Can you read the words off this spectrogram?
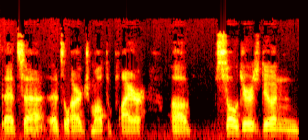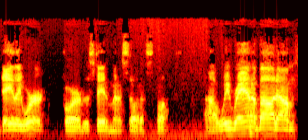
that's uh, that's a large multiplier of soldiers doing daily work for the state of Minnesota. So uh, we ran about um,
